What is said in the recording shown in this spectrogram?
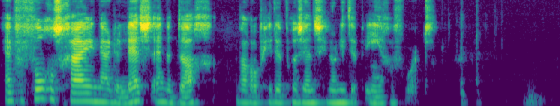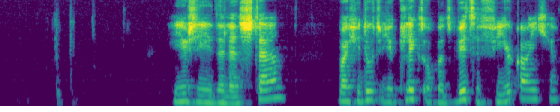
en vervolgens ga je naar de les en de dag waarop je de presentie nog niet hebt ingevoerd. Hier zie je de les staan. Wat je doet, je klikt op het witte vierkantje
